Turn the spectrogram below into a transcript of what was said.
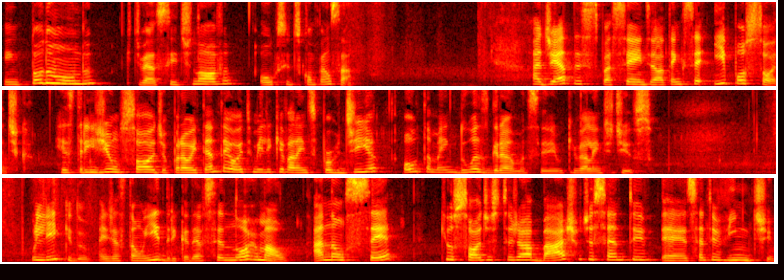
Em todo mundo que tiver a CIT nova ou se descompensar. A dieta desses pacientes ela tem que ser hipossódica. Restringir um sódio para 88 miliequivalentes por dia ou também 2 gramas seria o equivalente disso. O líquido, a ingestão hídrica, deve ser normal, a não ser que o sódio esteja abaixo de 100, é, 120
